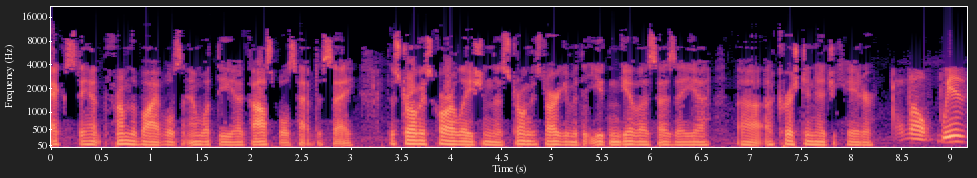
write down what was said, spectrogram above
extant from the Bibles and what the uh, Gospels have to say? The strongest correlation, the strongest argument that you can give us as a, uh, uh, a Christian educator? Well, with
